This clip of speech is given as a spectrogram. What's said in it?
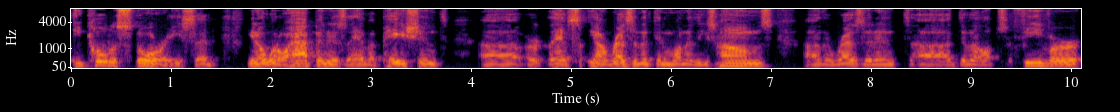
he told a story. He said, you know, what will happen is they have a patient uh, or they have you know a resident in one of these homes. Uh, the resident uh, develops a fever.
